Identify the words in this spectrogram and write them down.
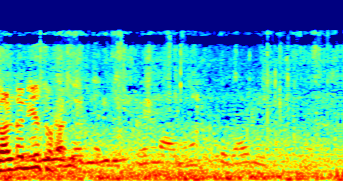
জলটা নিয়ে এসো সাইডলা একটু সরো সাইডলা একটা মগে জল তুলে ম্যাডামের হাতে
